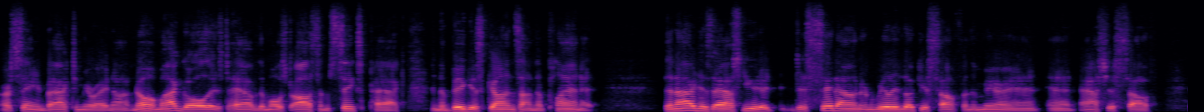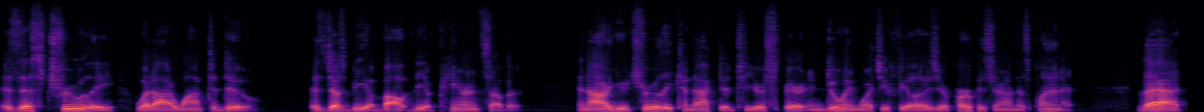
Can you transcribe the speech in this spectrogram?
are saying back to me right now, no, my goal is to have the most awesome six pack and the biggest guns on the planet, then I just ask you to just sit down and really look yourself in the mirror and, and ask yourself, is this truly what I want to do? Is just be about the appearance of it. And are you truly connected to your spirit and doing what you feel is your purpose here on this planet? That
